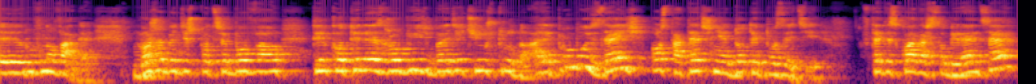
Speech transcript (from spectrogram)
y, równowagę. Może będziesz potrzebował tylko tyle zrobić, będzie ci już trudno, ale próbuj zejść ostatecznie do tej pozycji. Wtedy składasz sobie ręce,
